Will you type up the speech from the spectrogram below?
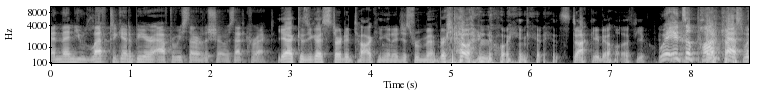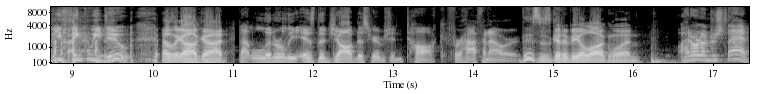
and then you left to get a beer after we started the show. Is that correct? Yeah, because you guys started talking and I just remembered how annoying it is talking to all of you. Wait, it's a podcast. what do you think we do? I was like, oh god, That literally is the job description. Talk for half an hour. this is gonna be a long one. I don't understand.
